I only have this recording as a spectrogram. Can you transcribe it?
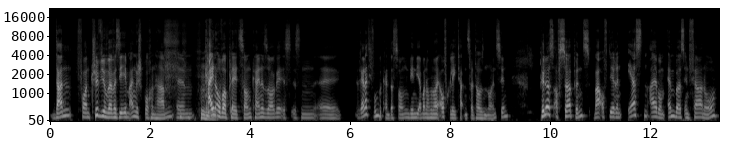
Dann von Trivium, weil wir sie eben angesprochen haben. Ähm, kein Overplayed-Song, keine Sorge. Es ist ein äh, relativ unbekannter Song, den die aber noch neu aufgelegt hatten 2019. Pillars of Serpents war auf deren ersten Album Embers Inferno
